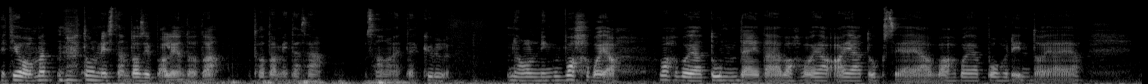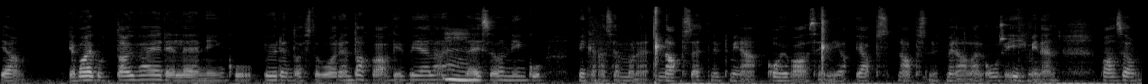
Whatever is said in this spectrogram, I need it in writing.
että joo, mä tunnistan tosi paljon tota, tota mitä sä sanoit, että kyllä ne on niin kuin vahvoja, vahvoja tunteita ja vahvoja ajatuksia ja vahvoja pohdintoja ja, ja ja vaikuttaa yhä edelleen niin kuin 11 vuoden takaakin vielä, mm. että ei se ole niin kuin mikään semmoinen naps, että nyt minä oivalsin ja japs, naps, nyt minä olen uusi ihminen, vaan se on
